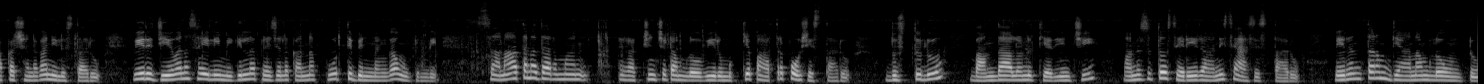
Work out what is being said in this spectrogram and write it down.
ఆకర్షణగా నిలుస్తారు. వీరి జీవనశైలి మిగిలిన ప్రజల కన్నా పూర్తి భిన్నంగా ఉంటుంది. సనాతన ధర్మాన్ని రక్షించటంలో వీరు ముఖ్య పాత్ర పోషిస్తారు. దుస్తులు బంధాలను త్యజించి మనసుతో శరీరాన్ని శాసిస్తారు. నిరంతరం ధ్యానంలో ఉంటూ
